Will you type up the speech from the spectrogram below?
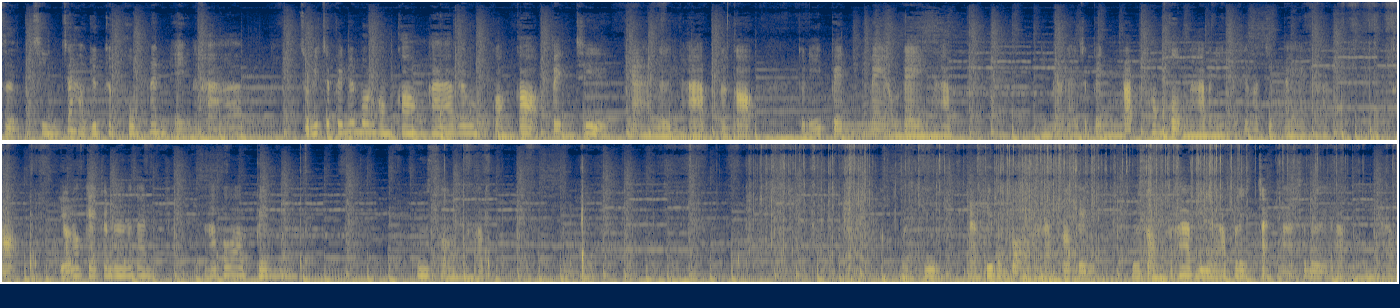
ศึกชิงเจ้ายุทธภพนั่นเองนะครับส่วนนี้จะเป็นด้านบนของกล่องครับด้านบนของกล่องก็เป็นชื่องานเลยนะครับ แล้วก็ตัวนี้เป็นแมวแดงนะครับ นนี้แมวแดงจะเป็นรัฐฮ่องกงนะครับ อันนี้ไม่ใช่รัฐเจแปนนะครับ ก็เดี๋ยวเราแกะกันเลยแล้วกันนะครับ เพราะว่าเป็นมือสองนะครับ เหมือนที่อย่างที่ผมบอกนะครับ ก็เป็นมือสองสภาพดีนะครับเลยจัดมาซะเลยนะครับนี่ครับ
